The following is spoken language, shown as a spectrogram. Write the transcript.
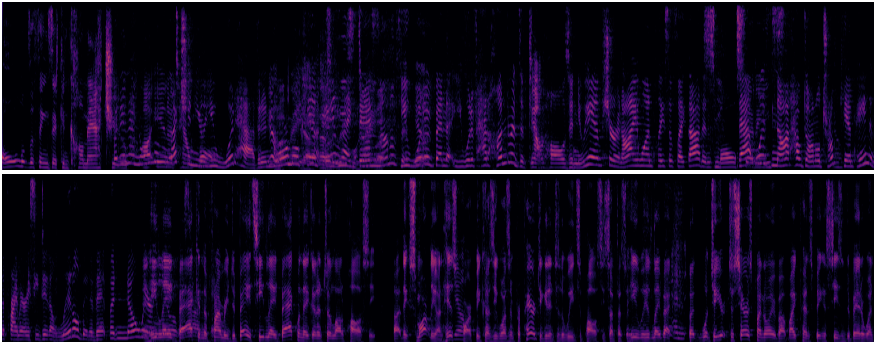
all of the things that can come at you but in a uh, normal in a election year, hall. you would have. In a yeah. normal yeah. campaign like this, none of it. you would have been, you would have had hundreds of town halls in New Hampshire and Iowa and places like that. And Small that settings. was not how Donald Trump campaigned in the primaries. He did a little bit of it, but nowhere. And he laid back in the primary debates. He laid back when they got into a lot of policy. I think smartly on his yeah. part because he wasn't prepared to get into the weeds of policy sometimes. So he, he laid back. And but what, to, your, to Sarah's point earlier about Mike Pence being a seasoned debater, when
